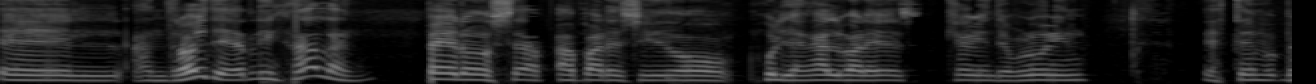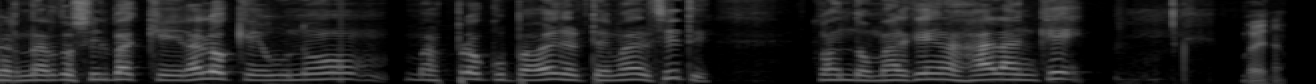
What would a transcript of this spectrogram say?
el Android de Erling Haaland, pero se ha aparecido Julián Álvarez, Kevin De Bruyne, este Bernardo Silva, que era lo que uno más preocupaba en el tema del City. Cuando marquen a Haaland, ¿qué? Bueno,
